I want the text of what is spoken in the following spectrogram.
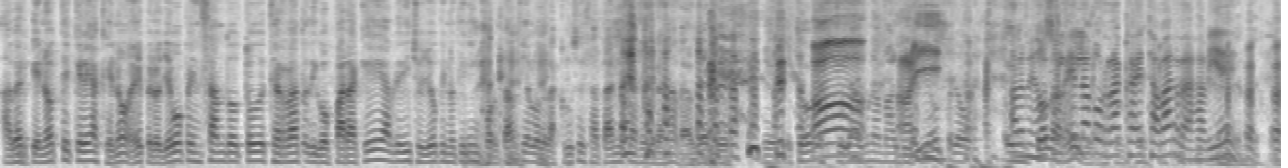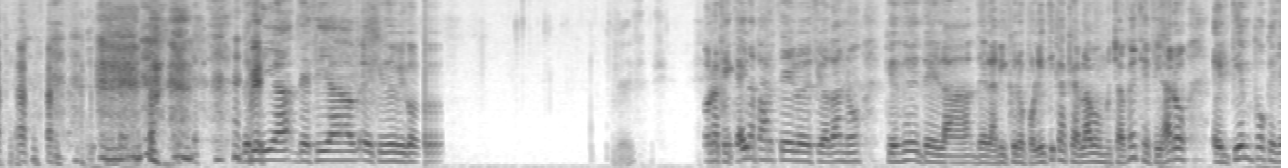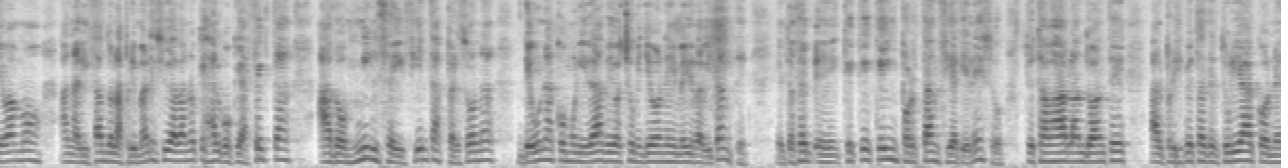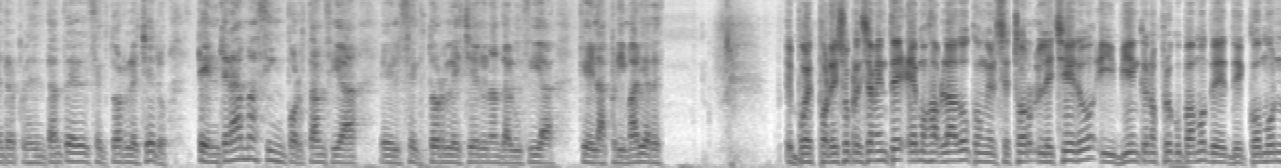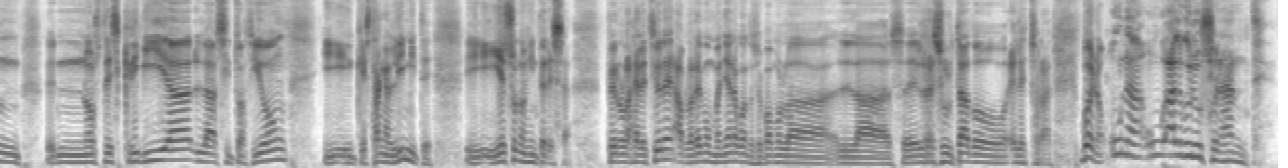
A ver, que no te creas que no, ¿eh? pero llevo pensando todo este rato, digo, ¿para qué habré dicho yo que no tiene importancia lo de las cruces satánicas de Granada? O sea que eh, esto, esto es una maldición, ahí. pero en A lo mejor toda es la borrasca esta barra, Javier. decía, decía eh, querido Vigo, Ahora, que, hay una parte de lo de Ciudadanos que es de, la, de la micropolítica que hablamos muchas veces. Fijaros el tiempo que llevamos analizando las primarias Ciudadanos, que es algo que afecta a 2.600 personas de una comunidad de 8 millones y medio de habitantes. Entonces, eh, ¿qué, qué, qué importancia tiene eso? Tú estabas hablando antes, al principio de esta tertulia, con el representante del sector lechero. ¿Tendrá más importancia el sector lechero en Andalucía que las primarias de Pues por eso precisamente hemos hablado con el sector lechero y bien que nos preocupamos de, cómo eh, nos describía la situación y, que están al límite. Y, eso nos interesa. Pero las elecciones hablaremos mañana cuando sepamos el resultado electoral. Bueno, una, un- algo ilusionante.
